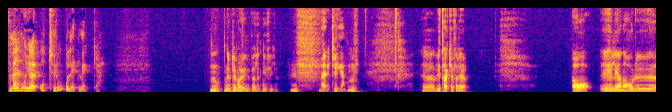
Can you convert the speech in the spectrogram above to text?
Men hon gör otroligt mycket. Mm, nu blir man ju väldigt nyfiken. Mm, verkligen. Mm. Eh, vi tackar för det. Ja, Helena, har du,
